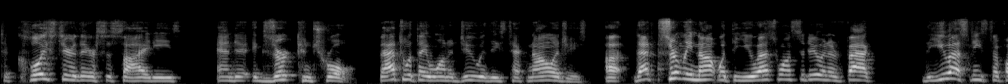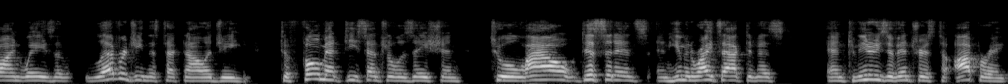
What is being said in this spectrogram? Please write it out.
to cloister their societies, and to exert control. That's what they want to do with these technologies. Uh, that's certainly not what the US wants to do. And in fact, the US needs to find ways of leveraging this technology to foment decentralization to allow dissidents and human rights activists and communities of interest to operate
